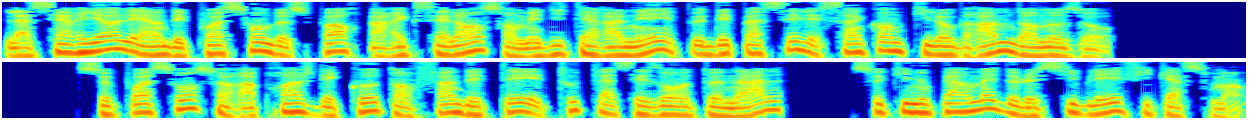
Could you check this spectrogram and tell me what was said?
La céréole est un des poissons de sport par excellence en Méditerranée et peut dépasser les 50 kg dans nos eaux. Ce poisson se rapproche des côtes en fin d'été et toute la saison automnale, ce qui nous permet de le cibler efficacement.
